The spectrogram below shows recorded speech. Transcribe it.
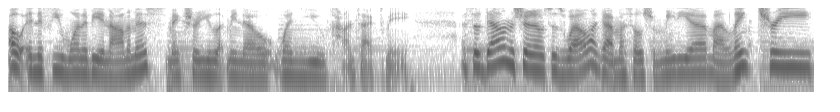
Oh, and if you want to be anonymous, make sure you let me know when you contact me. So, down in the show notes as well, I got my social media, my link tree,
